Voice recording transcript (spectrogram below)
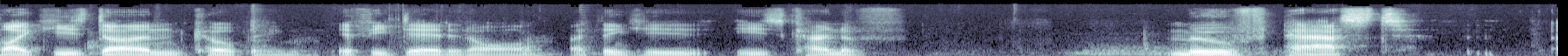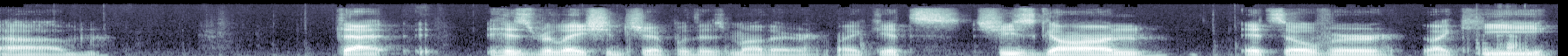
like he's done coping if he did at all. I think he he's kind of moved past um, that his relationship with his mother. Like it's she's gone. It's over. Like he,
